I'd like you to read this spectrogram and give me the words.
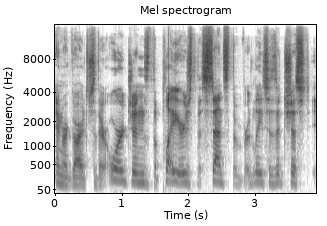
in regards to their origins, the players, the sets, the releases. It's just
